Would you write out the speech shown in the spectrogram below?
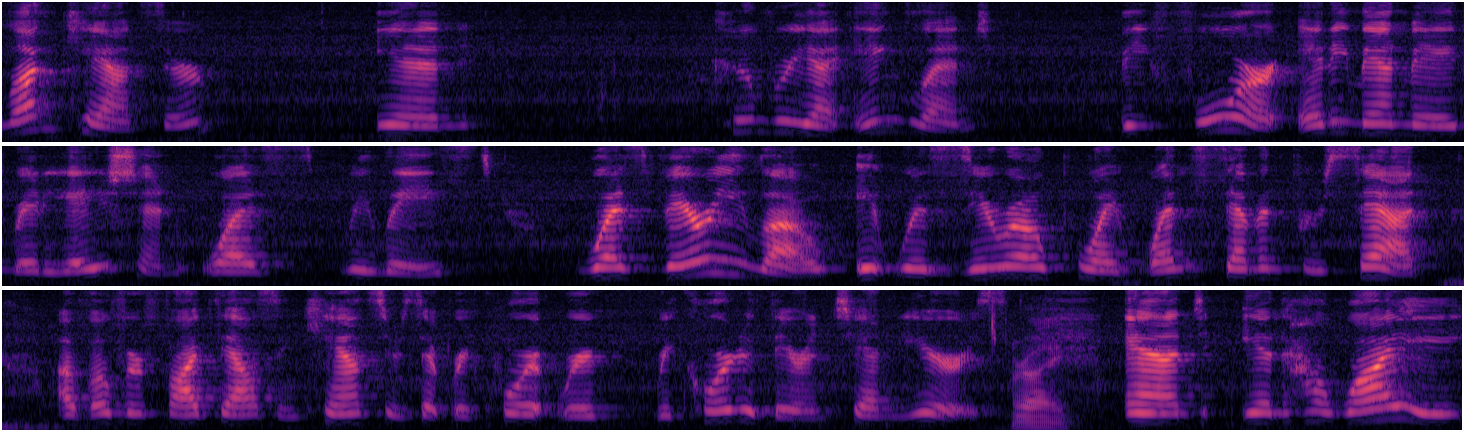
lung cancer in Cumbria, England, before any man-made radiation was released, was very low. It was 0.17% of over 5,000 cancers that record, were recorded there in 10 years. Right. And in Hawaii,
